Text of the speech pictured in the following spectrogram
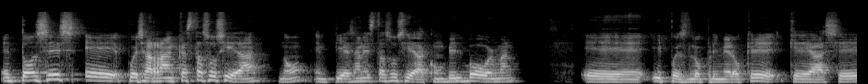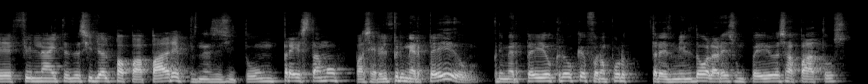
Entonces, eh, pues arranca esta sociedad, ¿no? Empiezan esta sociedad con Bill Bowerman eh, y pues lo primero que, que, hace Phil Knight es decirle al papá, padre, pues necesito un préstamo para hacer el primer pedido. Primer pedido creo que fueron por 3 mil dólares, un pedido de zapatos.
